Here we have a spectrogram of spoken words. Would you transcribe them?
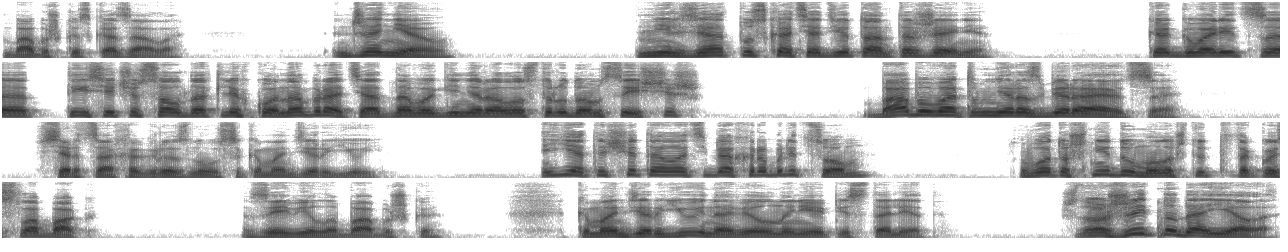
Бабушка сказала. «Джаняо, нельзя отпускать адъютанта Женя. Как говорится, тысячу солдат легко набрать, а одного генерала с трудом сыщешь». «Бабы в этом не разбираются», — в сердцах огрызнулся командир Юй. «Я-то считала тебя храбрецом. Вот уж не думала, что ты такой слабак», — заявила бабушка. Командир Юй навел на нее пистолет. «Что, жить надоело?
